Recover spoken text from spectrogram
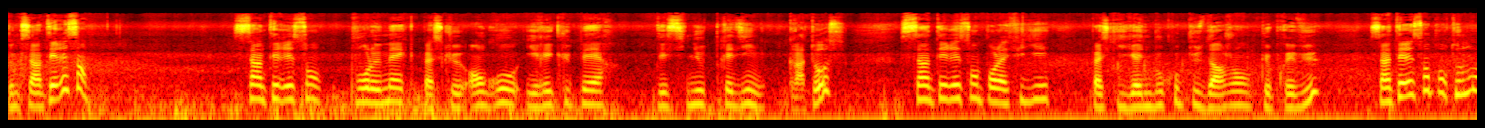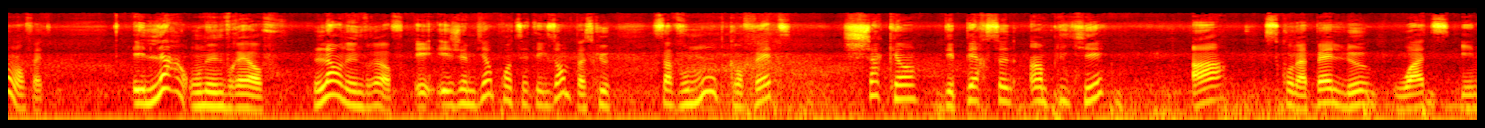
Donc c'est intéressant. C'est intéressant pour le mec parce que en gros, il récupère des signaux de trading gratos. C'est intéressant pour l'affilié parce qu'il gagne beaucoup plus d'argent que prévu. C'est intéressant pour tout le monde en fait. Et là, on a une vraie offre. Là, on a une vraie offre. Et, j'aime bien prendre cet exemple parce que ça vous montre qu'en fait, chacun des personnes impliquées a ce qu'on appelle le What's in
